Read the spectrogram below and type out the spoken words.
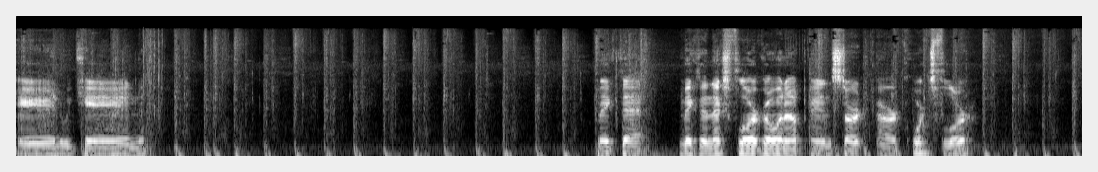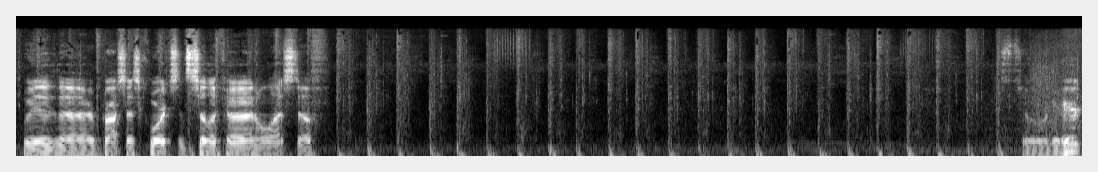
And we can make that make the next floor going up and start our quartz floor with uh, processed quartz and silica and all that stuff. So under here.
